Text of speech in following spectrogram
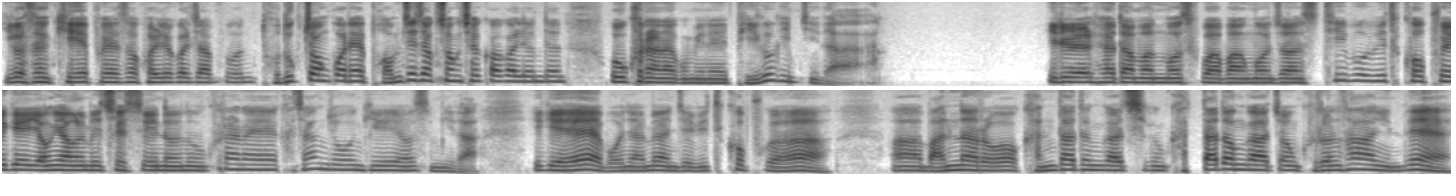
이것은 키예프에서 권력을 잡은 도둑 정권의 범죄적 정책과 관련된 우크라이나 국민의 비극입니다. 일요일 회담은 모스크바 방문 전 스티브 위트코프에게 영향을 미칠 수 있는 우크라이나의 가장 좋은 기회였습니다. 이게 뭐냐면 이제 위트코프가 아, 만나러 간다든가 지금 갔다든가 좀 그런 상황인데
